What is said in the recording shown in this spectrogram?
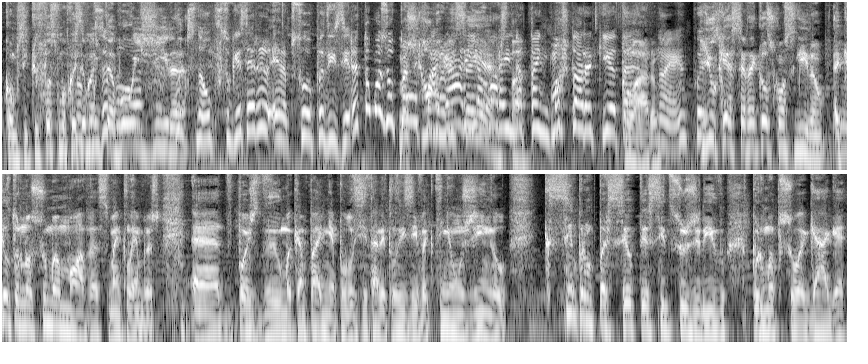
como se aquilo fosse uma coisa, Uma muito boa, e gira. Porque senão o português era, era a pessoa para dizer então, mas eu Mas estou a que pagar e é agora ainda tenho que estar aqui até. Claro. Não é? Pois- E o que é certo é que eles conseguiram. Aquilo tornou-se uma moda, se bem te lembras. Ah, depois de uma campanha publicitária e televisiva que tinha um jingle que sempre me pareceu ter sido sugerido por uma pessoa gaga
